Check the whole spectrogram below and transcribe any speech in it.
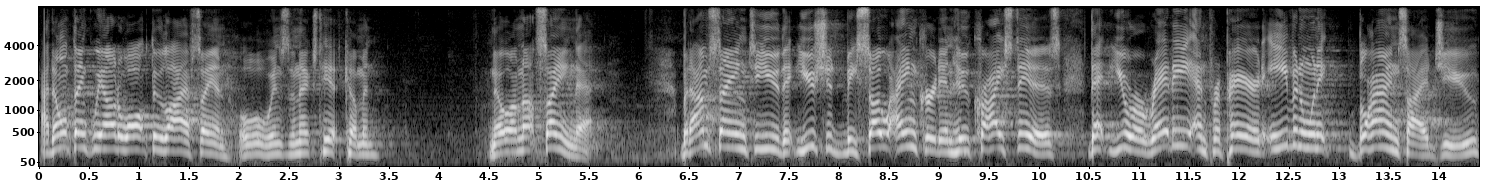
I don't think we ought to walk through life saying, Oh, when's the next hit coming? No, I'm not saying that. But I'm saying to you that you should be so anchored in who Christ is that you are ready and prepared, even when it blindsides you,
